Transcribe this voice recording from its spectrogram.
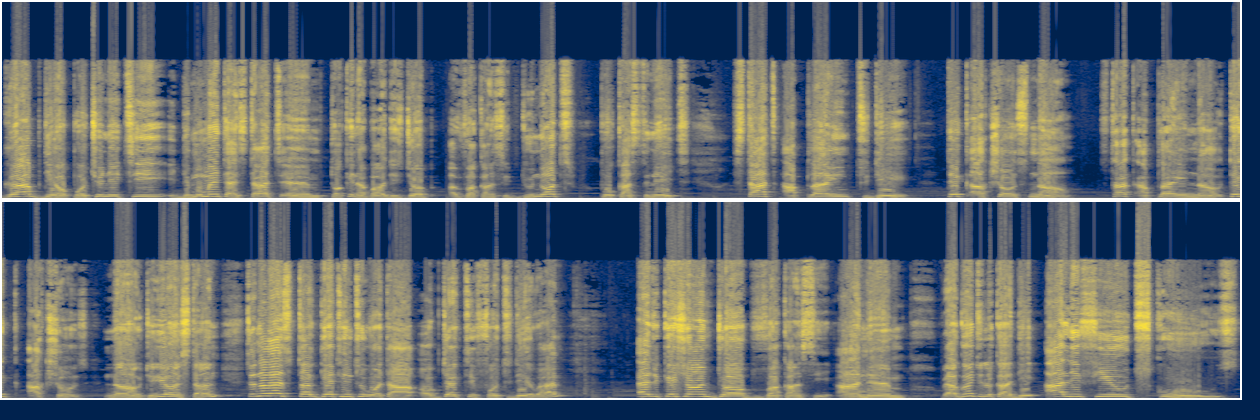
Grab the opportunity. The moment i start um, talking about this job vacancy do not procrastinate. Start applying today. Take actions now. Start applying now. Take actions now. Do you understand? So now let's start getting to what our objective for today right education job vacancy and um, we are going to look at the Alleyfield schools.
